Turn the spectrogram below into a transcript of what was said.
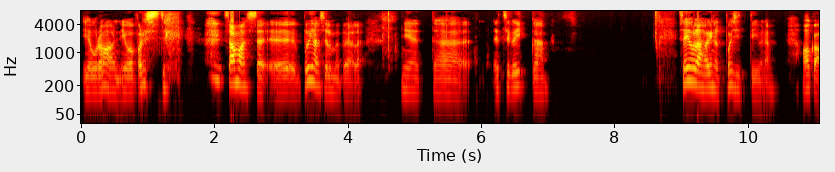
ja uraan jõuab varsti samasse äh, põhjasõlme peale. nii et äh,, et see kõik see ei ole ainult positiivne, aga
